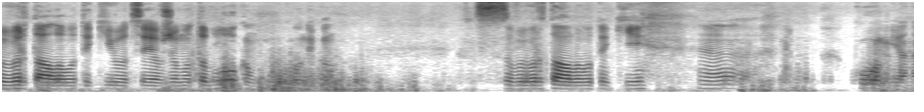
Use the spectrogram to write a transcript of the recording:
Вивертало отакі оце я вже мотоблоком, коником. Вивертало отакі е, ком'я,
